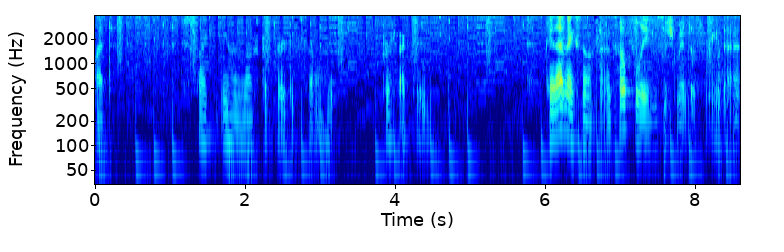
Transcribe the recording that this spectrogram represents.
What? Just like Elon Musk preferred to sell his perfected. Okay, that makes no sense. Hopefully Mr. Schmidt doesn't read that.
